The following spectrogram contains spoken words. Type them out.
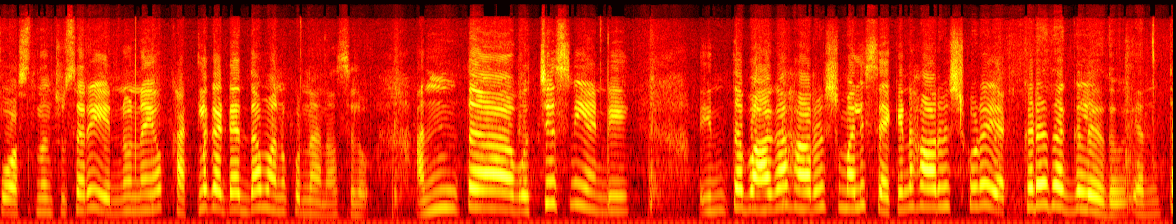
పోస్తున్నాను. చూసారా? ఎన్ని ఉన్నాయో? కట్టలు కట్టేద్దాం అనుకున్నాను అసలు. అంత వచ్చేసినాయండి. ఇంత బాగా హార్వెస్ట్ మళ్ళీ సెకండ్ హార్వెస్ట్ కూడా ఎక్కడా తగ్గలేదు. ఎంత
